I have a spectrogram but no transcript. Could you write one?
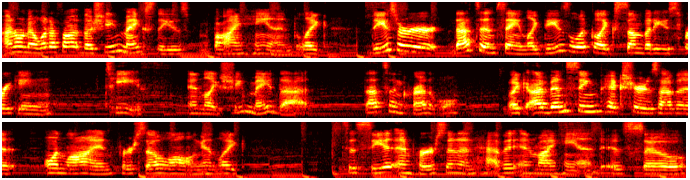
I don't know what I thought, but she makes these by hand. Like, these are, that's insane. Like, these look like somebody's freaking teeth. And like, she made that. That's incredible. Like, I've been seeing pictures of it online for so long, and like, to see it in person and have it in my hand is so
